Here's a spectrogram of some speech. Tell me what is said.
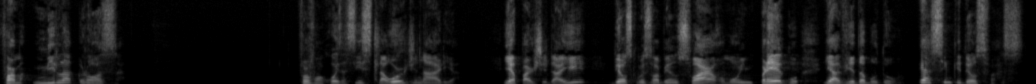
forma milagrosa. Foi uma coisa assim extraordinária. E a partir daí, Deus começou a abençoar, arrumou um emprego e a vida mudou. É assim que Deus faz.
